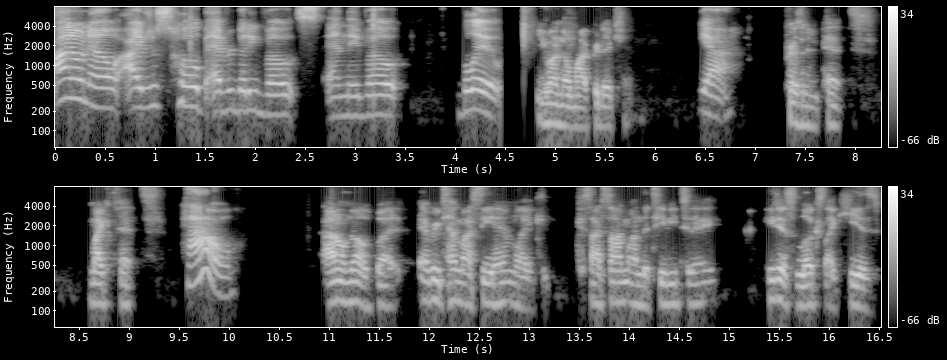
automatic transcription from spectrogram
I don't know. I just hope everybody votes and they vote blue. You want to know my prediction? Yeah. President pence mike pence. How? I don't know but every time i see him like because i saw him on the tv today he just looks like he is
